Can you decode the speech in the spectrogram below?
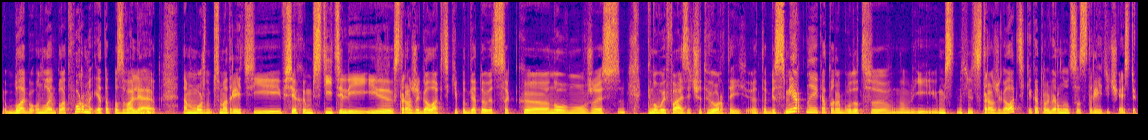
Благо онлайн-платформы это позволяют. Mm-hmm. Там можно посмотреть и всех и Мстителей, и Стражи Галактики, подготовиться к новому уже, к новой фазе четвертой. Это Бессмертные, которые будут, э, и Стражи Галактики, которые вернутся с третьей частью.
